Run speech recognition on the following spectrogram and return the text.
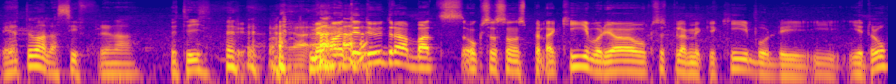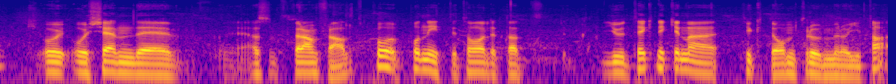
vet du vad alla siffrorna betyder? Men har inte du drabbats också som spelar keyboard? Jag har också spelat mycket keyboard i, i, i rock och, och kände, alltså framförallt på, på 90-talet, att ljudteknikerna tyckte om trummor och gitarr.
